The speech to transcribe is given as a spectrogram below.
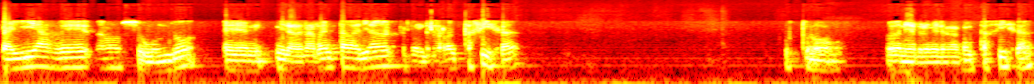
Caídas de, un segundo, eh, mira, de la renta variable, perdón, de la renta fija, justo lo tenía, pero mira, la renta fija.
